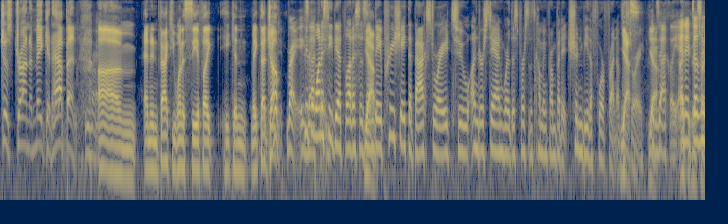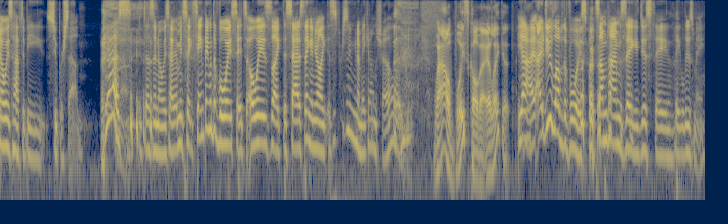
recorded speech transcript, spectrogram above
just trying to make it happen. Um, and in fact, you want to see if like he can make that jump. Right, exactly. People want to see the athleticism. Yeah. They appreciate the backstory to understand where this person's coming from, but it shouldn't be the forefront of Yes. the story. Yeah. Exactly. And think it doesn't right. always have to be super sad. Yes. It doesn't always have. I mean, it's like same thing with the voice. It's always like the saddest thing, and you're like, is this person even going to make it on the show? Like, Wow, voice callback. I like it. yeah, I, I do love the voice, but sometimes they just they they lose me.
